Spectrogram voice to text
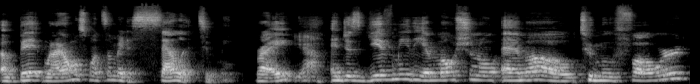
a bit when I almost want somebody to sell it to me, right? Yeah. and just give me the emotional MO to move forward.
